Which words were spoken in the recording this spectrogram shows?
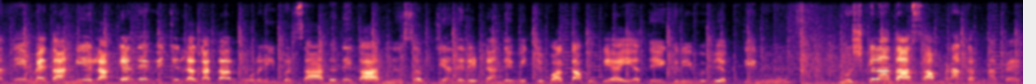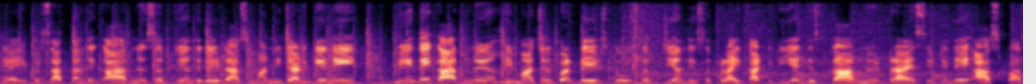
ਅਤੇ ਮੈਦਾਨੀ ਇਲਾਕਿਆਂ ਦੇ ਵਿੱਚ ਲਗਾਤਾਰ ਹੋ ਰਹੀ ਬਰਸਾਤ ਦੇ ਕਾਰਨ ਸਬਜ਼ੀਆਂ ਦੇ ਰੇਟਾਂ ਦੇ ਵਿੱਚ ਵਾਧਾ ਹੋ ਗਿਆ ਹੈ ਅਤੇ ਗਰੀਬ ਵਿਅਕਤੀ ਨੂੰ ਮੁਸ਼ਕਲਾਂ ਦਾ ਸਾਹਮਣਾ ਕਰਨਾ ਪੈ ਰਿਹਾ ਹੈ। ਬਰਸਾਤਾਂ ਦੇ ਕਾਰਨ ਸਬਜ਼ੀਆਂ ਦੇ ਰੇਟ ਆਸਮਾਨੀ ਚੜ੍ਹ ਗਏ ਨੇ। ਮੀਂਹ ਦੇ ਕਾਰਨ ਹਿਮਾਚਲ ਪ੍ਰਦੇਸ਼ ਤੋਂ ਸਬਜ਼ੀਆਂ ਦੀ ਸਪਲਾਈ ਘਟ ਗਈ ਹੈ, ਜਿਸ ਕਾਰਨ ਟਰਾਈ ਸਿਟੀ ਦੇ ਆਸ-ਪਾਸ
